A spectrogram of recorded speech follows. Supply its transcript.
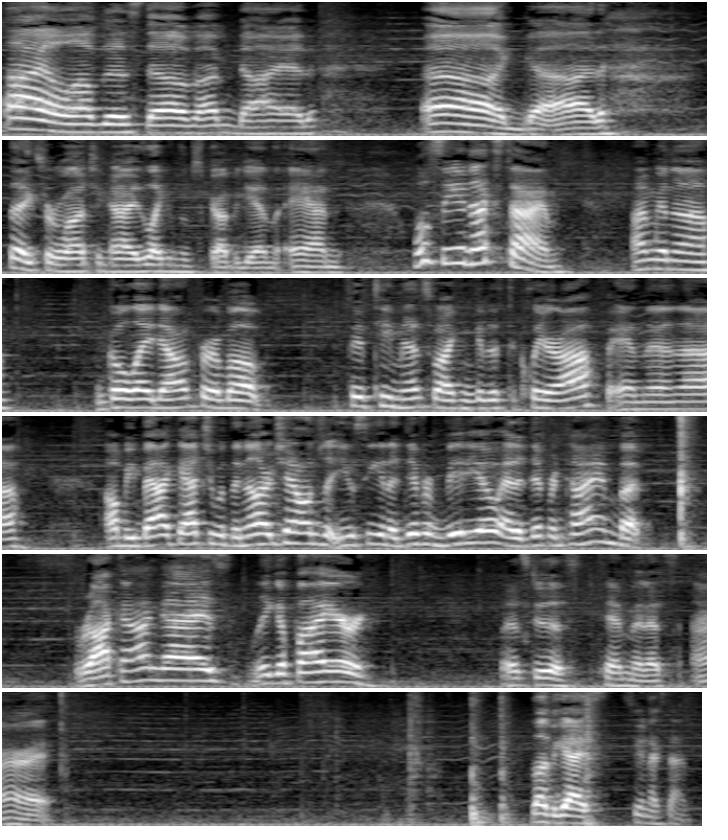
I love this stuff. I'm dying. Oh god. Thanks for watching guys. Like and subscribe again and we'll see you next time. I'm gonna go lay down for about 15 minutes so I can get this to clear off and then uh I'll be back at you with another challenge that you see in a different video at a different time, but rock on, guys. League of Fire. Let's do this. 10 minutes. All right. Love you guys. See you next time.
